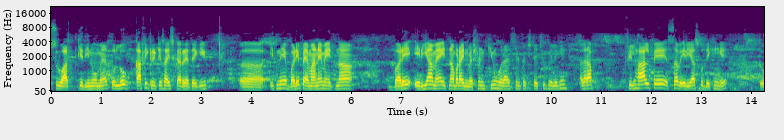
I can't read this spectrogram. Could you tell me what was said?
शुरुआत के दिनों में तो लोग काफ़ी क्रिटिसाइज़ कर रहे थे कि इतने बड़े पैमाने में, इतना बड़े एरिया में इतना बड़ा इन्वेस्टमेंट क्यों हो रहा है? सिर्फ़ एक स्टैचू पे, लेकिन अगर आप फ़िलहाल पे सब एरियाज़ को देखेंगे तो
